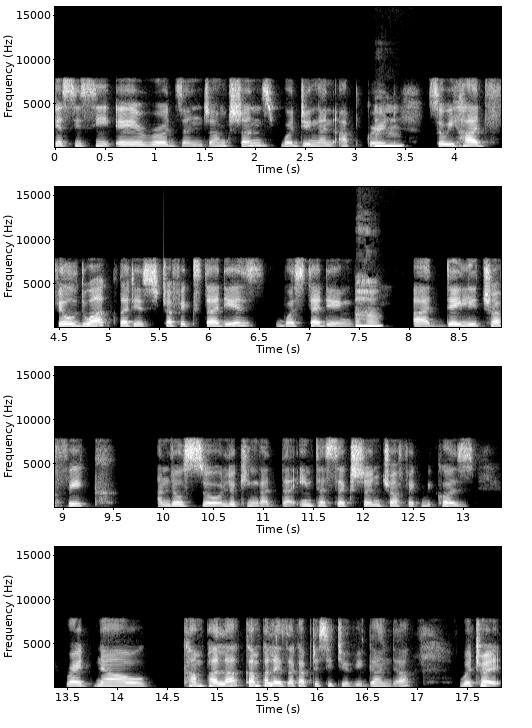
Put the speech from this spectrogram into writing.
KCCA roads and junctions. We're doing an upgrade. Mhm. So we had field work, that is traffic studies. We're studying Uh-huh. uh, daily traffic and also looking at the intersection traffic because right now Kampala, Kampala is the capital city of Uganda. We're trying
